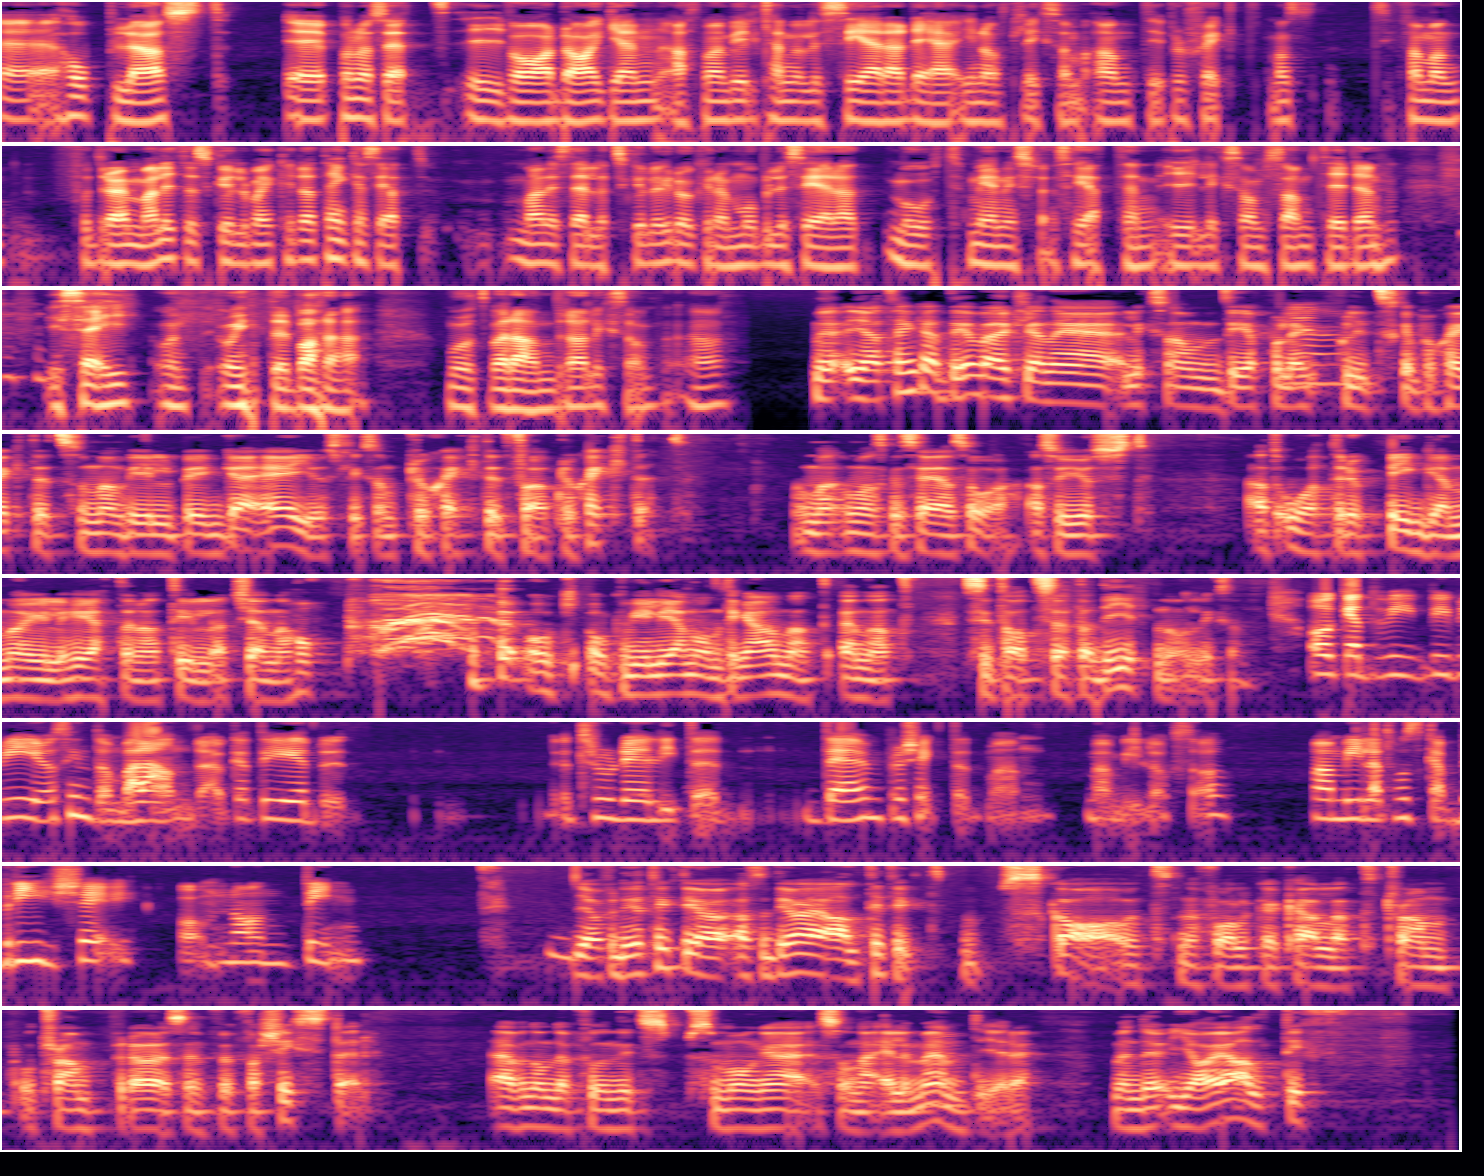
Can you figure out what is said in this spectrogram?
eh, hopplöst eh, på något sätt i vardagen, att man vill kanalisera det i något liksom antiprojekt. Man, för man får drömma lite skulle man kunna tänka sig att man istället skulle då kunna mobilisera mot meningslösheten i liksom samtiden i sig och inte, och inte bara mot varandra liksom. Ja. Men jag tänker att det verkligen är liksom det politiska projektet som man vill bygga är just liksom projektet för projektet. Om man, om man ska säga så. Alltså just att återuppbygga möjligheterna till att känna hopp. och, och vilja någonting annat än att citat sätta dit någon. Liksom. Och att vi, vi bryr oss inte om varandra. Och att det är, jag tror det är lite det projektet man, man vill också. Man vill att folk ska bry sig om någonting. Ja, för det tyckte jag, alltså det har jag alltid tyckt skavt när folk har kallat Trump och Trump-rörelsen för fascister. Även om det har funnits så många sådana element i det. Men det, jag har alltid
